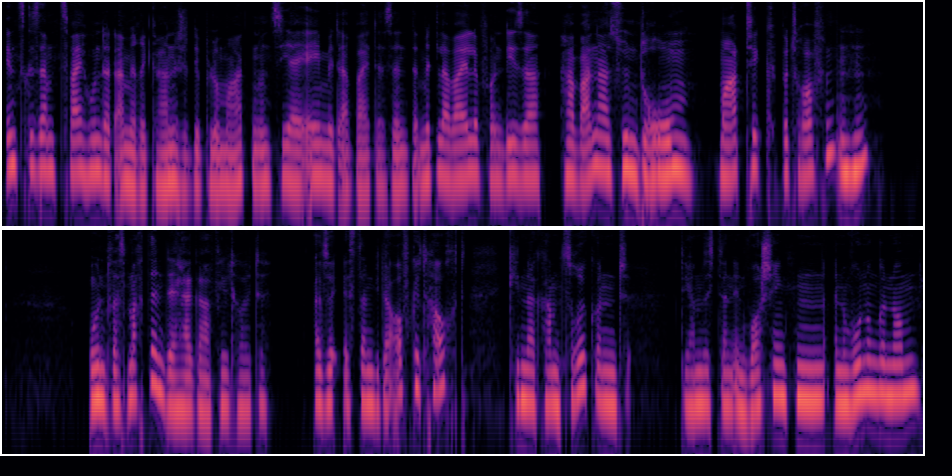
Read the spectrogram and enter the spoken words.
Insgesamt 200 amerikanische Diplomaten und CIA-Mitarbeiter sind da mittlerweile von dieser Havanna-Syndromatik betroffen. Mhm. Und was macht denn der Herr Garfield heute? Also er ist dann wieder aufgetaucht, Kinder kamen zurück und die haben sich dann in Washington eine Wohnung genommen.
